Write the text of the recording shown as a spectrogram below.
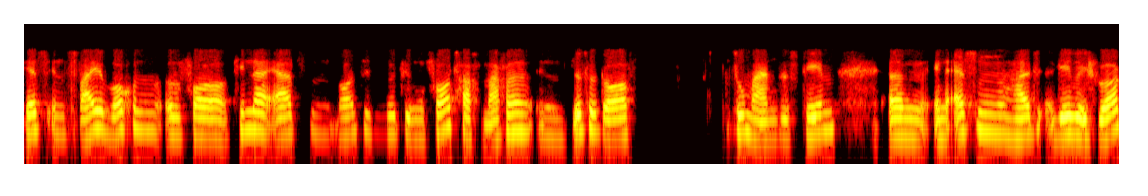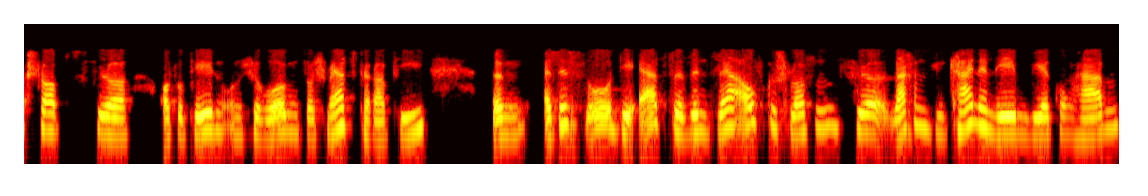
jetzt in zwei Wochen äh, vor Kinderärzten 90-minütigen Vortrag mache in Düsseldorf zu meinem System. Ähm, in Essen halt gebe ich Workshops für Orthopäden und Chirurgen zur Schmerztherapie. Ähm, es ist so, die Ärzte sind sehr aufgeschlossen für Sachen, die keine Nebenwirkung haben.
